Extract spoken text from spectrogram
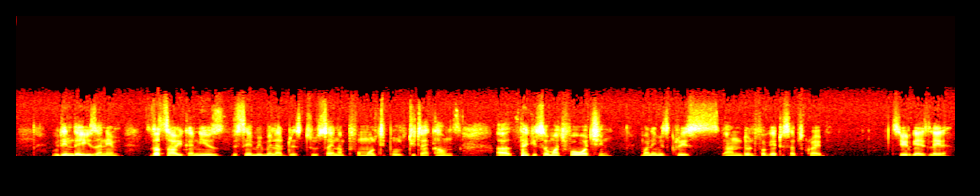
within the username that's how you can use the same email address to sign up for multiple Twitter accounts. Uh, thank you so much for watching. My name is Chris and don't forget to subscribe. See you guys later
